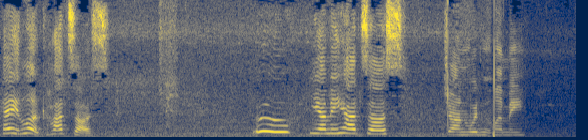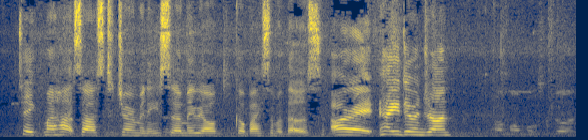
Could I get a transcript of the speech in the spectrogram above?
hey, look, hot sauce. Ooh, yummy hot sauce. John wouldn't let me take my hot sauce to Germany, so maybe I'll go buy some of those. All right, how you doing, John? I'm almost done.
